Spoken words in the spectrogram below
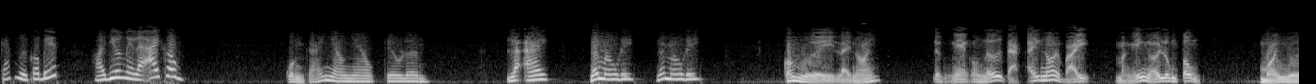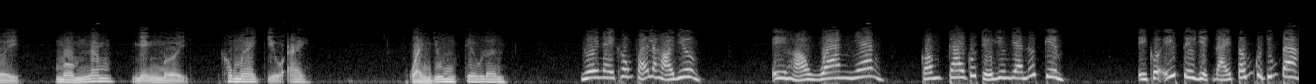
Các người có biết họ Dương này là ai không? quần cái nhao nhao kêu lên. Là ai? Nói mau đi, nói mau đi. Có người lại nói, đừng nghe con nữ tạc ấy nói bậy, mà nghĩ ngợi lung tung. Mọi người mồm năm, miệng mười, không ai chịu ai. Hoàng Dung kêu lên. Người này không phải là họ Dương. Y họ Hoàng Nhan, con trai của triệu dương gia nước Kim. Y có ý tiêu diệt đại tống của chúng ta.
